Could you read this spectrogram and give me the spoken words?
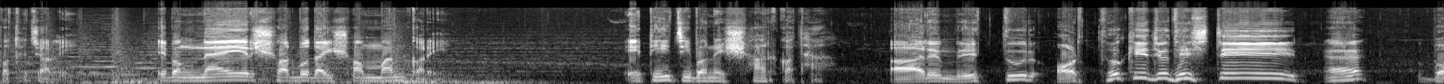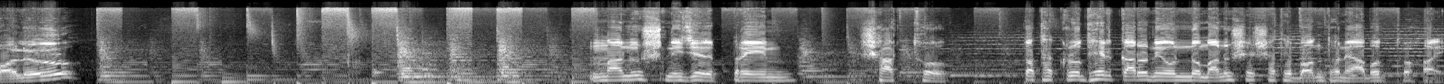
পথে চলে এবং ন্যায়ের সর্বদাই সম্মান করে। এটি জীবনের সার কথা। আর মৃত্যুর অর্থ কি যুধিষ্ঠির? হ্যাঁ বলো। মানুষ নিজের প্রেম স্বার্থ তথা ক্রোধের কারণে অন্য মানুষের সাথে বন্ধনে আবদ্ধ হয়।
